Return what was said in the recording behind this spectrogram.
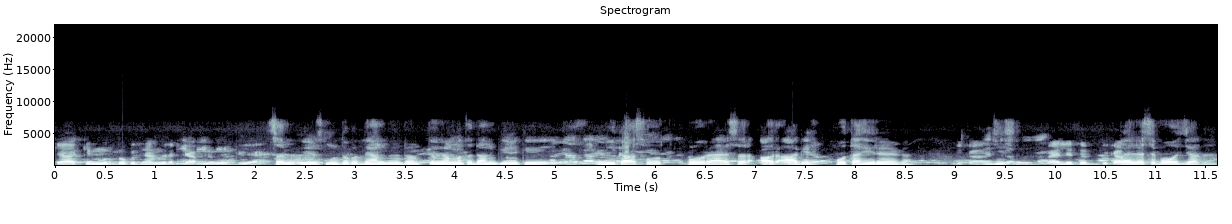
क्या किन मुद्दों को ध्यान में रख के आपने वोट दिया है? सर इस मुद्दों को ध्यान में रखते हुए हम मतदान किए हैं कि विकास हो हो रहा है सर और आगे होता ही रहेगा। जी सर। पहले से विकास? पहले से बहुत ज़्यादा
